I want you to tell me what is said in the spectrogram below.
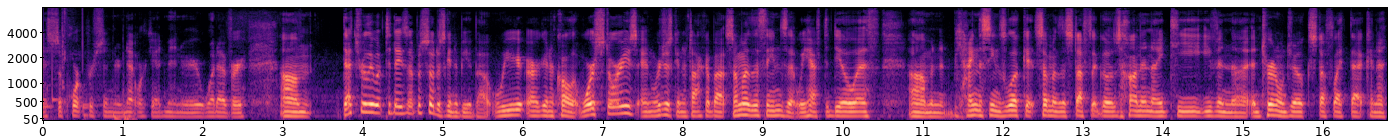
a, support person or network admin or whatever. Um, that's really what today's episode is going to be about. We are going to call it War Stories, and we're just going to talk about some of the things that we have to deal with um, and behind the scenes look at some of the stuff that goes on in IT, even uh, internal jokes, stuff like that, kind of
